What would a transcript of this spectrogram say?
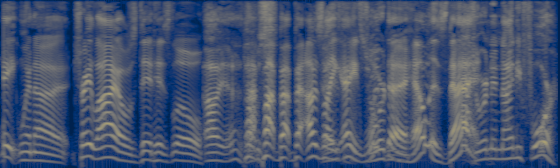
wait, when uh Trey Lyles did his little, oh yeah, pop, was- pop, pop, pop, I was like, hey, what the hell is that? Jordan in '94.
